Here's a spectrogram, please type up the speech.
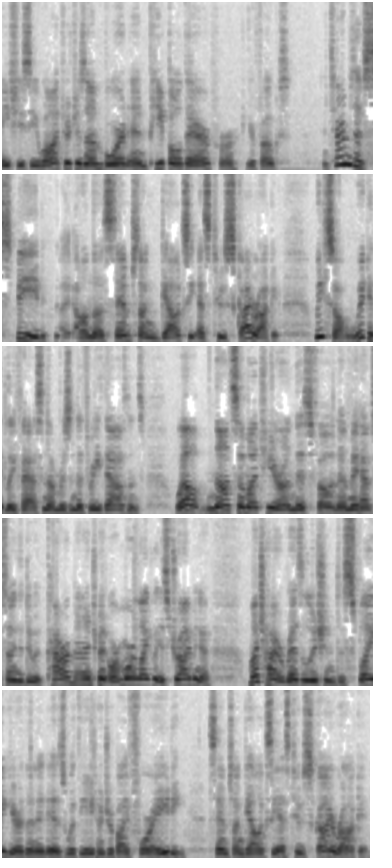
HTC Watch, which is on board, and people there for your folks. In terms of speed, on the Samsung Galaxy S2 Skyrocket, we saw wickedly fast numbers in the 3000s. Well, not so much here on this phone. That may have something to do with power management, or more likely it's driving a much higher resolution display here than it is with the 800 by 480 Samsung Galaxy S2 Skyrocket.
